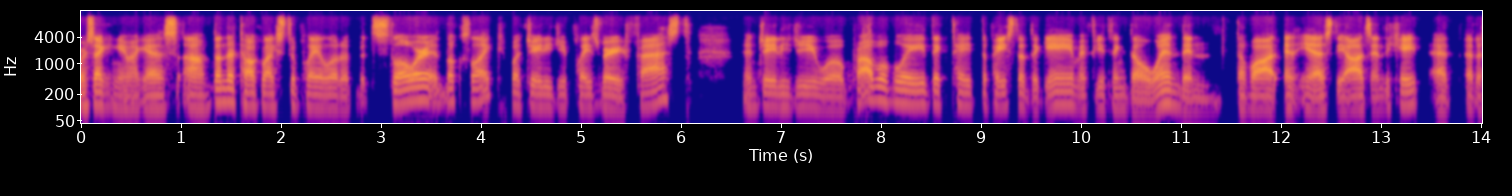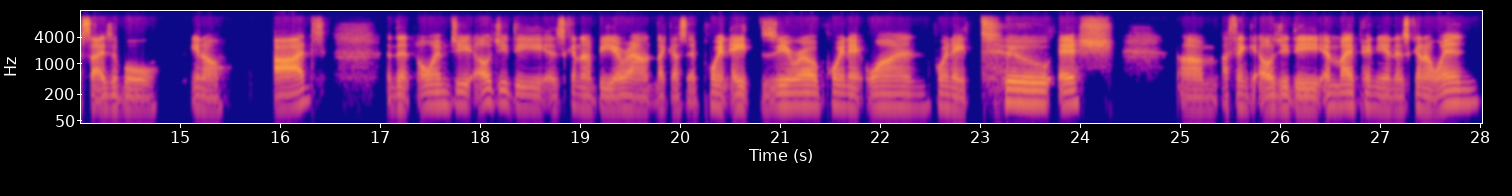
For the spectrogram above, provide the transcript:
or second game, I guess. Um, Thunder Talk likes to play a little bit slower, it looks like, but JDG plays very fast. And JDG will probably dictate the pace of the game. If you think they'll win, then the VOD and yes, the odds indicate at, at a sizable, you know, odds. And then OMG LGD is going to be around, like I said, 0.80, 0.81, 0.82 ish. Um, I think LGD, in my opinion, is going to win.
